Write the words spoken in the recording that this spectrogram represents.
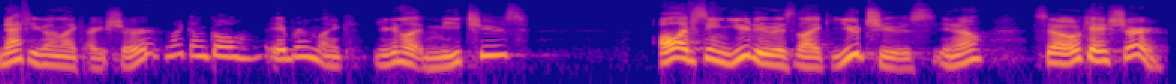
nephew, going like, are you sure? Like, Uncle Abram, like, you're going to let me choose? All I've seen you do is like, you choose, you know? So, okay, sure.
